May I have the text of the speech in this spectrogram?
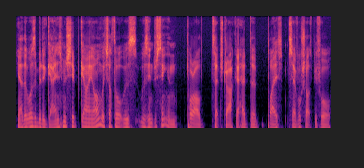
you know, there was a bit of gamesmanship going on, which I thought was was interesting. And poor old Sepp Straka had to play several shots before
